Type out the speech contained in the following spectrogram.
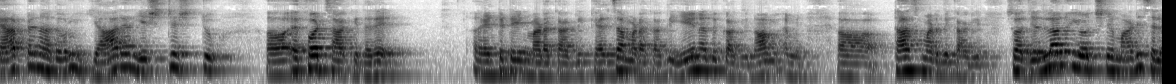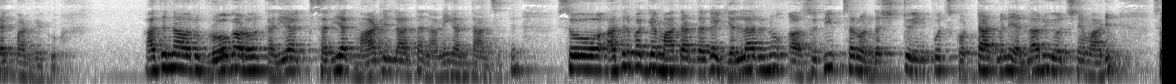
ಕ್ಯಾಪ್ಟನ್ ಆದವರು ಯಾರ್ಯಾರು ಎಷ್ಟೆಷ್ಟು ಎಫರ್ಟ್ಸ್ ಹಾಕಿದ್ದಾರೆ. ಎಂಟರ್ಟೈನ್ ಮಾಡೋಕ್ಕಾಗಲಿ, ಕೆಲಸ ಮಾಡೋಕ್ಕಾಗಲಿ, ಏನದಕ್ಕಾಗಲಿ, ನಾಮ್ ಐ ಮೀನ್ ಟಾಸ್ಕ್ ಮಾಡೋದಕ್ಕಾಗಲಿ. ಸೊ ಅದೆಲ್ಲಾನು ಯೋಚನೆ ಮಾಡಿ ಸೆಲೆಕ್ಟ್ ಮಾಡಬೇಕು. ಅದನ್ನ ಅವರು ಬ್ರೋಗಾಡೋರು ಕರಿಯಾಗಿ, ಸರಿಯಾಗಿ ಮಾಡಲಿಲ್ಲ ಅಂತ ನನಗಂತ ಅನ್ಸುತ್ತೆ. ಸೊ ಅದ್ರ ಬಗ್ಗೆ ಮಾತಾಡಿದಾಗ ಎಲ್ಲರೂ ಸುದೀಪ್ ಸರ್ ಒಂದಷ್ಟು ಇನ್ಪುಟ್ಸ್ ಕೊಟ್ಟಾದ್ಮೇಲೆ ಎಲ್ಲರೂ ಯೋಚನೆ ಮಾಡಿ so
